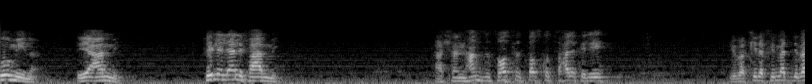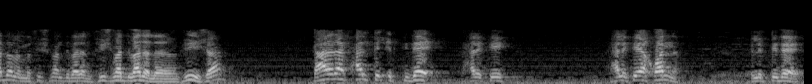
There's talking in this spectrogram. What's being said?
اؤتمن. إيه يا عمي؟ فين الألف يا عمي؟ عشان همزة وصل تسقط في حالة الإيه؟ يبقى كده في مد بدل ولا مفيش مد بدل؟ مفيش مد بدل مفيش ها؟ تعالى بقى في حالة الابتداء. في حالة إيه؟ في حالة إيه يا إخوانا؟ الابتداء.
